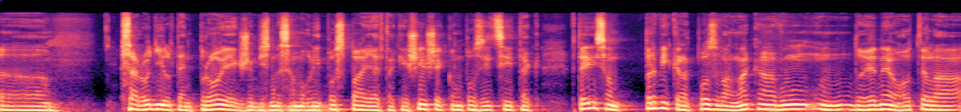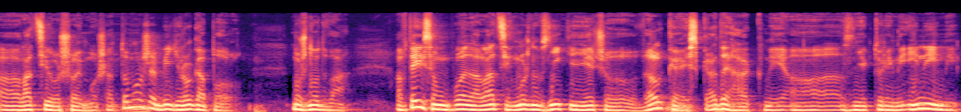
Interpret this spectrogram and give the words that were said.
uh, sa rodil ten projekt, že by sme sa mohli pospájať v takej širšej kompozícii, tak vtedy som prvýkrát pozval na kávu do jedného hotela Lacio Šojmoša. To môže byť rok a pol možno dva. A vtedy som mu povedal, Laci, možno vznikne niečo veľké s kadehakmi a s niektorými inými.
